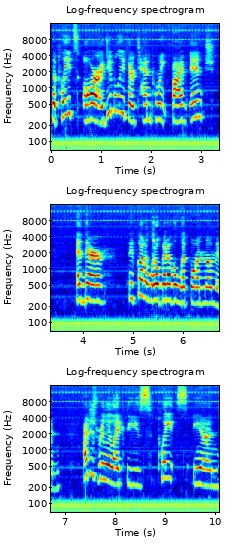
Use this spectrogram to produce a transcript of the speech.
The plates are, I do believe they're 10.5 inch. And they're, they've got a little bit of a lip on them. And I just really like these plates. And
